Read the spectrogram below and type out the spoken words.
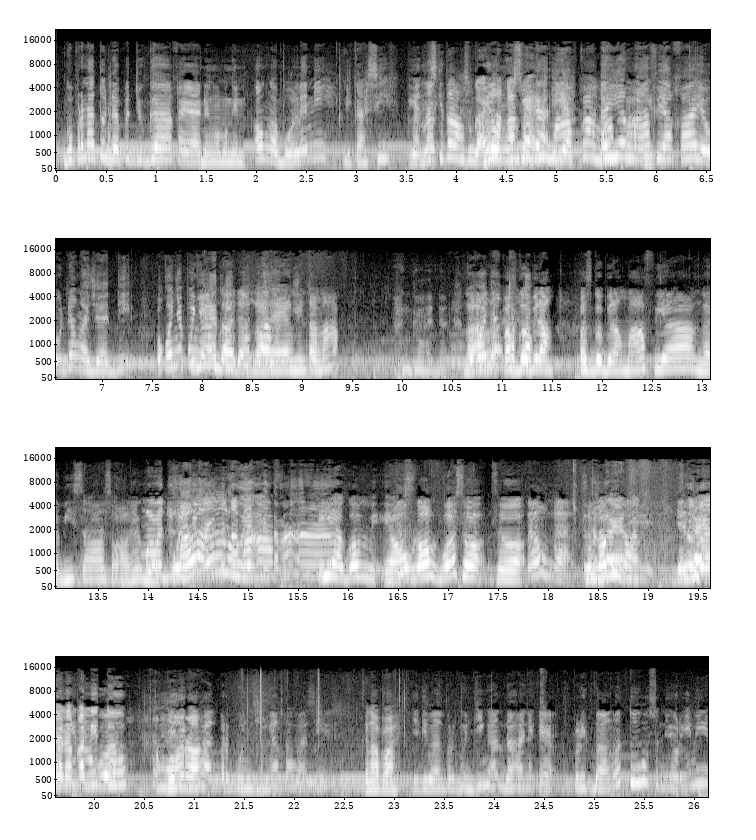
gue pernah tuh dapat juga kayak ada yang ngomongin oh nggak boleh nih dikasih. Ya, terus kita langsung gak enak kan kayak eh, iya. Maaf kak Ah, maaf, iya Kak," maaf gitu. ya kak ya udah nggak jadi. Pokoknya punya nggak ada nggak ada lah, yang minta gitu. maaf nggak ada. Pokoknya pas gue bilang pas gue bilang maaf ya nggak bisa soalnya gue Malah justru malah kita yang minta lu yang maaf. minta maaf. Iya gue ya allah gue so so tahu nggak? so nggak minta. enak. jadi enakan itu itu jadi bahan pergunjingan tau gak sih? Kenapa? Jadi bahan pergunjingan udah hanya kayak pelit banget tuh senior ini.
